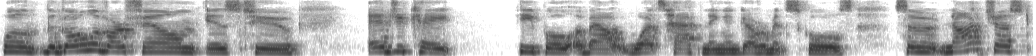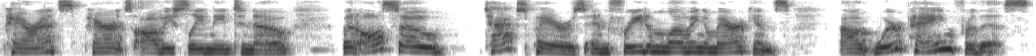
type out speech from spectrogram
Well the goal of our film is to educate people about what's happening in government schools. So not just parents parents obviously need to know but also taxpayers and freedom loving americans. Uh, we're paying for this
